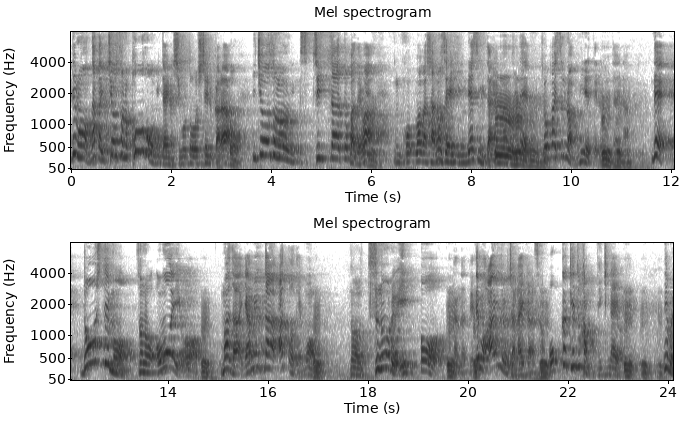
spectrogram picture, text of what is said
でもなんか一応その広報みたいな仕事をしてるから、ほ一応そのツイッターとかでは、こう我が社の製品ですみたいな感じで紹介するのは見れてるみたいな、でどうしてもその思いをうん。まだ辞めた後でも、うんの募る一方なんだって、うん。でもアイドルじゃないからさ、うん。追っかけとかもできないわけ、うんうん。でも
